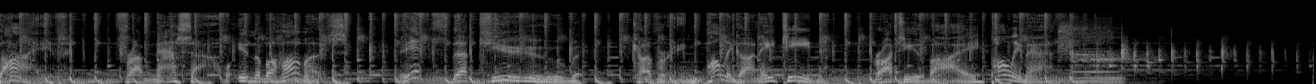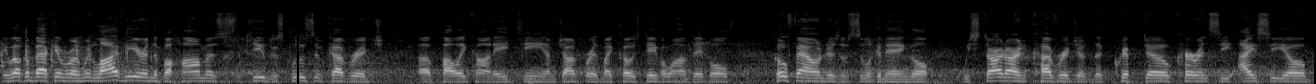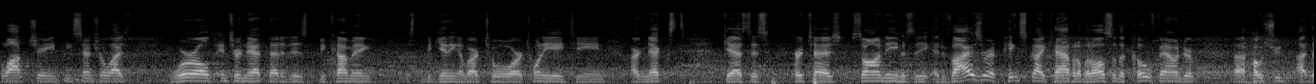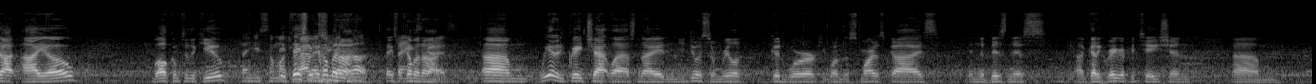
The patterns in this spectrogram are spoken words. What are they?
Live from Nassau in the Bahamas, it's theCUBE. Covering Polycon 18. Brought to you by Polymath. Hey, welcome back everyone. We're live here in the Bahamas, theCUBE's exclusive coverage of Polycon 18. I'm John Furrier, my co-host Dave Vellante, both co-founders of SiliconANGLE. We start our coverage of the cryptocurrency, ICO, blockchain, decentralized world internet that it is becoming. It's the beginning of our tour, 2018. Our next guest is Hartej Sawhney, who's the advisor at Pink Sky Capital, but also the co-founder of uh, Hosho.io. Welcome to theCUBE. Thank you so much hey, thanks for, for coming on. on. Thanks, thanks, for coming guys. on. Um, we had a great chat last night, and you're doing some real good work. You're one of the smartest guys in the business. Uh, got a great reputation. Um,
